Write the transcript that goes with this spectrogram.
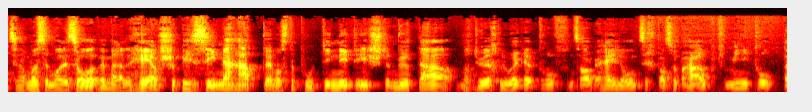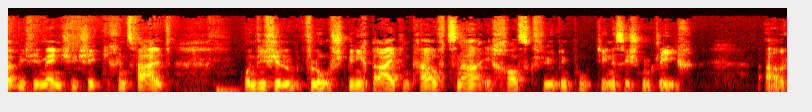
sagen wir es mal so, wenn wir einen Herrscher bei Sinnen hätten, was der Putin nicht ist, dann würde er natürlich schauen drauf und sagen, hey, lohnt sich das überhaupt für meine Truppen? Wie viele Menschen schicke ich ins Feld? Und wie viel Verlust bin ich bereit in Kauf zu nehmen? Ich habe das Gefühl, beim Putin, es ist mir gleich. Er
